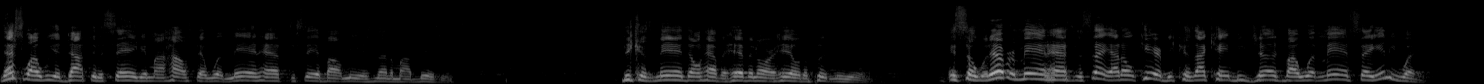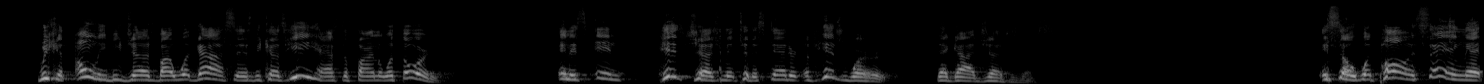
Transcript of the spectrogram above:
That's why we adopted a saying in my house that what man have to say about me is none of my business. Because man don't have a heaven or a hell to put me in. And so whatever man has to say, I don't care because I can't be judged by what man say anyway. We can only be judged by what God says because he has the final authority. And it's in his judgment to the standard of his word that God judges us. And so what Paul is saying that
